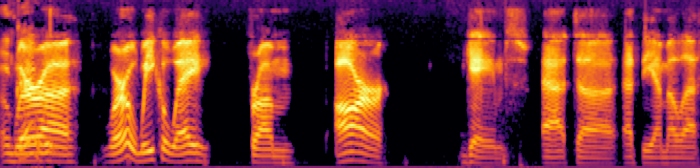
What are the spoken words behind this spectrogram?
Okay, we're uh we're a week away from our games at uh at the MLS.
